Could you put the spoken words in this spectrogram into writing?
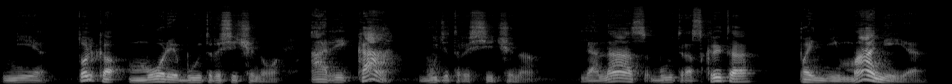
не только море будет рассечено, а река будет рассечена. Для нас будет раскрыто понимание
